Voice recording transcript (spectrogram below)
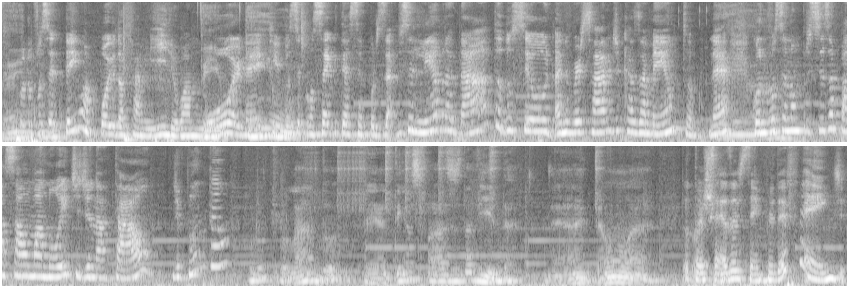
Né? Quando você tem o apoio da família, o amor, tenho, né? Tenho. Que você consegue ter essa curiosidade. Você lembra a data do seu aniversário de casamento, né? É. Quando você não precisa passar uma noite de Natal de plantão. Por outro lado, é, tem as fases da vida, né? Então. É, Doutor César que... sempre defende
